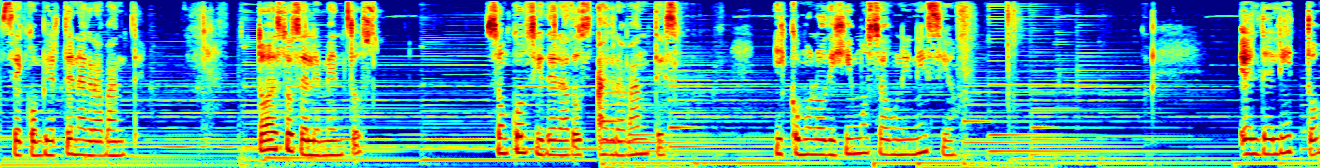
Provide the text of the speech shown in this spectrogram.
se convierte en agravante. Todos estos elementos son considerados agravantes y como lo dijimos a un inicio, el delito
